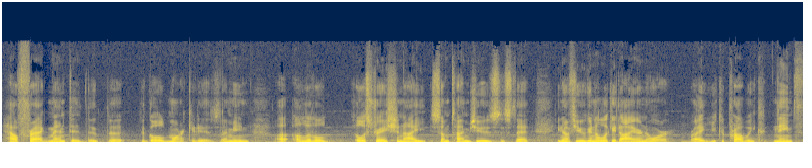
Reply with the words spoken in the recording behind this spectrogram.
how fragmented the, the, the gold market is. I mean, a, a little illustration I sometimes use is that, you know, if you're going to look at iron ore, right, you could probably name th-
